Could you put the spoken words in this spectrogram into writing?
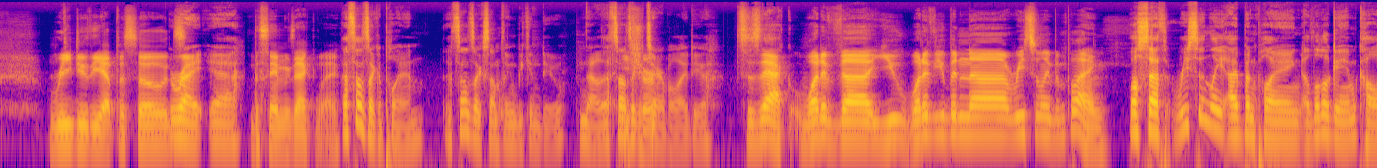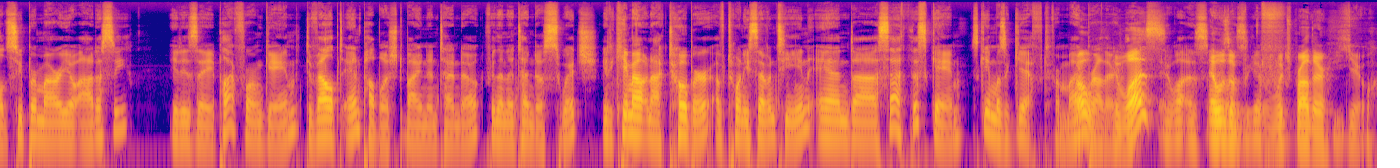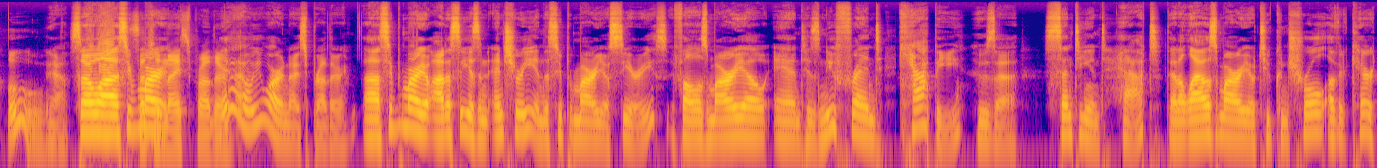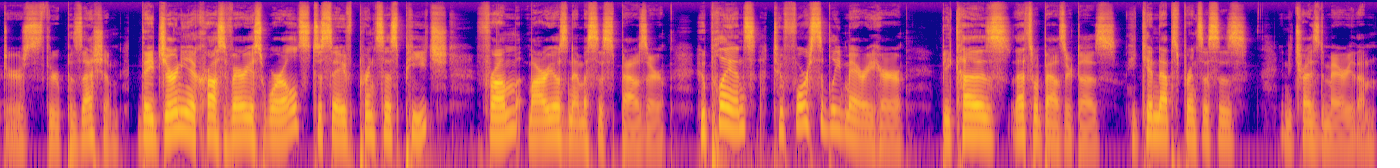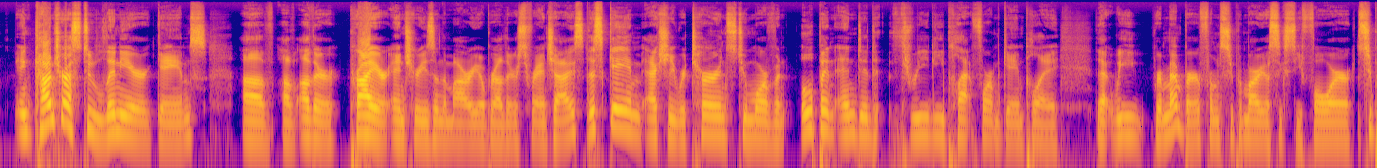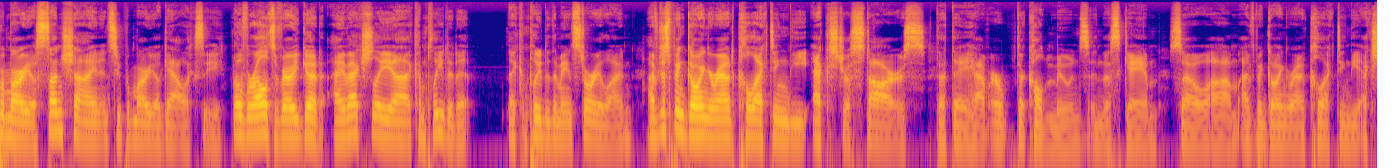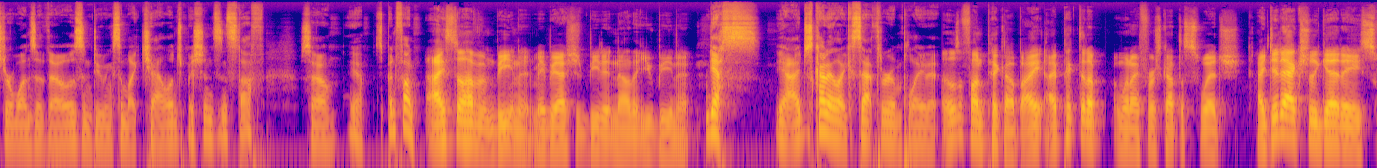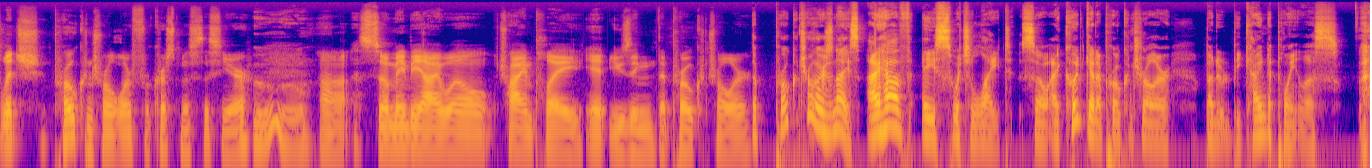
redo the episodes Right, yeah. the same exact way. That sounds like a plan. That sounds like something we can do. No, that sounds you like a terrible idea. So Zach, what have uh, you what have you been uh, recently been playing? Well, Seth, recently I've been playing a little game called Super Mario Odyssey. It is a platform game developed and published by Nintendo for the Nintendo Switch. It came out in October of 2017, and uh, Seth, this game, this game was a gift from my oh, brother. it was. It was. It was, a a, gift. which brother? you. Ooh, Yeah. So uh, Super such Mario. a nice brother. Yeah, you are a nice brother. Uh, Super Mario Odyssey is an entry in the Super Mario series. It follows Mario and his new friend Cappy, who's a sentient hat that allows Mario to control other characters through possession. They journey across various worlds to save Princess Peach from Mario's nemesis Bowser, who plans to forcibly marry her because that's what Bowser does. He kidnaps princesses and he tries to marry them. In contrast to linear games of, of other prior entries in the Mario Brothers franchise, this game actually returns to more of an open ended 3D platform gameplay that we remember from Super Mario 64, Super Mario Sunshine, and Super Mario Galaxy. Overall, it's very good. I've actually uh, completed it. I completed the main storyline. I've just been going around collecting the extra stars that they have, or they're called moons in this game. So um, I've been going around collecting the extra ones of those and doing some like challenge missions and stuff. So yeah, it's been fun. I still haven't beaten it. Maybe I should beat it now that you've beaten it. Yes. Yeah, I just kind of like sat through and played it. It was a fun pickup. I, I picked it up when I first got the Switch. I did actually get a Switch Pro controller for Christmas this year. Ooh. Uh, so maybe I will try and play it using the Pro controller. The Pro controller is nice. I have a Switch Lite, so I could get a Pro controller, but it would be kind of pointless.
